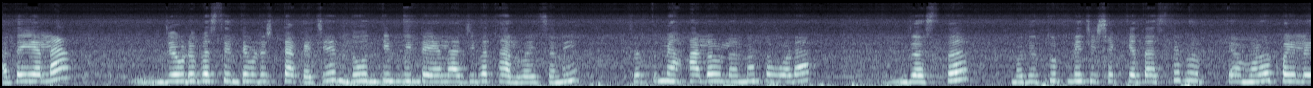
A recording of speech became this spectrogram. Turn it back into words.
आता याला जेवढे बसतील तेवढेच टाकायचे. दोन तीन मिनटं याला अजिबात हलवायचं नाही. जर तुम्ही हलवलं ना तर वडा जास्त म्हणजे तुटण्याची शक्यता असते. त्यामुळं पहिले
